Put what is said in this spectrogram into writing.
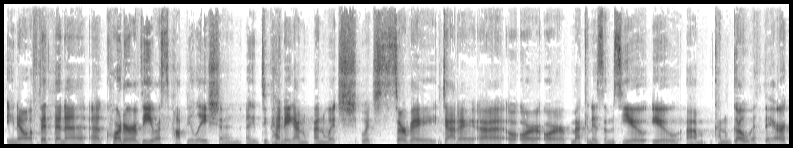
you know, a fifth and a, a, quarter of the U.S. population, uh, depending on, on which which survey data uh, or, or mechanisms you you um, kind of go with there.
